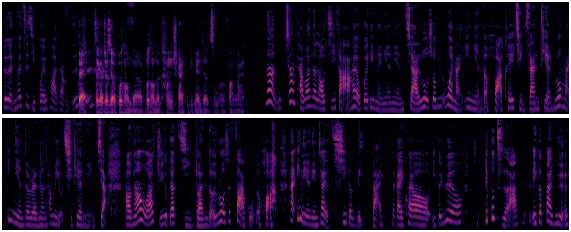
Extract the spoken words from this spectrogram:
对对，你会自己规划这样子，对，这个就是有不同的不同的 contract 里面的组合方案。那像台湾的劳基法，它有规定每年的年假，如果说未满一年的话，可以请三天；如果满一年的人呢，他们有七天的年假。好，然后我要举一个比较极端的，如果是法国的话，它一年的年假有七个礼拜，大概快要一个月哦。哎，不止啊，一个半月、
